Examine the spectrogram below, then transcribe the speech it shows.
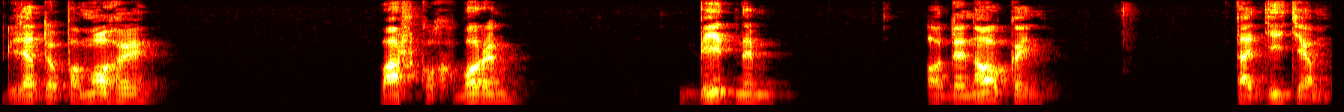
для допомоги важкохворим, бідним, одиноким та дітям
